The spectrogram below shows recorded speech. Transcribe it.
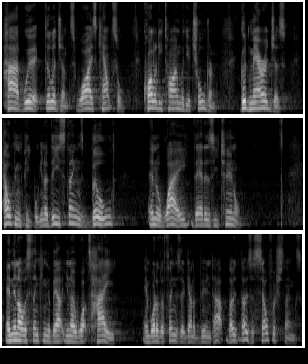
hard work, diligence, wise counsel, quality time with your children, good marriages, helping people. You know, these things build in a way that is eternal. And then I was thinking about, you know, what's hay? And what are the things that are going to burn up. Those, those are selfish things.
